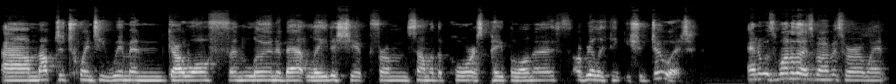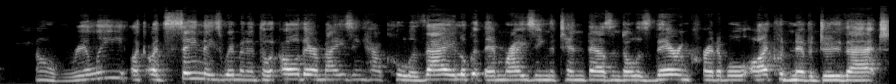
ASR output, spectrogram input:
Um, up to 20 women go off and learn about leadership from some of the poorest people on earth. I really think you should do it. And it was one of those moments where I went, oh, really? Like I'd seen these women and thought, oh, they're amazing. How cool are they? Look at them raising the $10,000. They're incredible. I could never do that.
